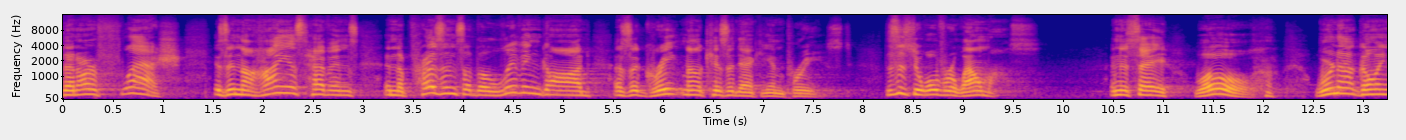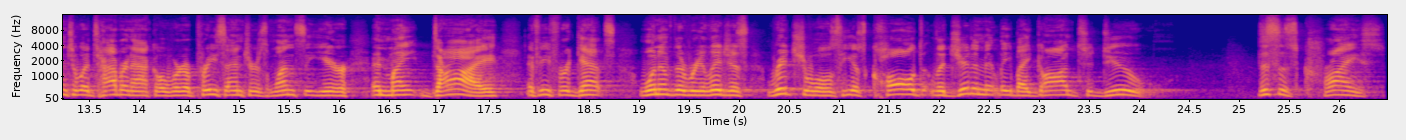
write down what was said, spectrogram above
that our flesh is in the highest heavens in the presence of the living God as a great Melchizedekian priest. This is to overwhelm us and to say, whoa, we're not going to a tabernacle where a priest enters once a year and might die if he forgets one of the religious rituals he is called legitimately by God to do. This is Christ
